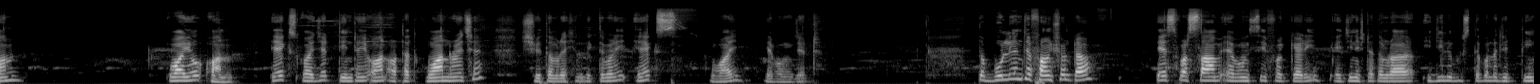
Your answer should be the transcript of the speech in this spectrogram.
অন ওয়াইও অন এক্স ওয়াই জেড তিনটাই অন অর্থাৎ ওয়ান রয়েছে। সেহেতু আমরা এখানে লিখতে পারি এক্স ওয়াই এবং জেড তো বুলিয়ান যে ফাংশনটা এস ফর সাম এবং সি ফর ক্যারি এই জিনিসটা তোমরা ইজিলি বুঝতে পারলে যে তিন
